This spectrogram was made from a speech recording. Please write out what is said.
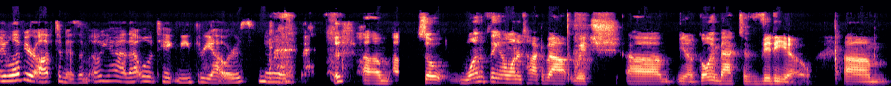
I love your optimism. Oh, yeah, that won't take me three hours. No. Um, so one thing I want to talk about, which um, you know, going back to video, um,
